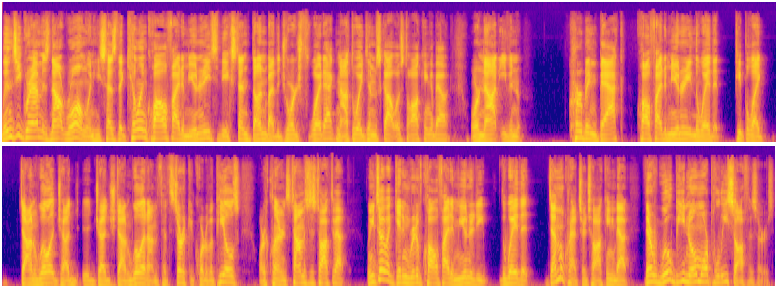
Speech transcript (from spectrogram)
Lindsey Graham is not wrong when he says that killing qualified immunity to the extent done by the George Floyd Act, not the way Tim Scott was talking about, or not even curbing back qualified immunity in the way that people like Don Willett, Judge, Judge Don Willett on the Fifth Circuit Court of Appeals, or Clarence Thomas has talked about. When you talk about getting rid of qualified immunity the way that Democrats are talking about, there will be no more police officers.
